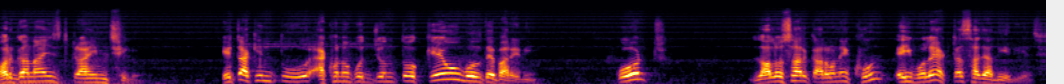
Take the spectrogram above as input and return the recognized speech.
অর্গানাইজড ক্রাইম ছিল। এটা কিন্তু এখনও পর্যন্ত কেউ বলতে পারেনি। কোর্ট লালসার কারণে খুন এই বলে একটা সাজা দিয়ে দিয়েছে।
